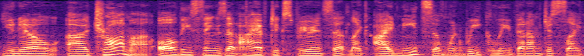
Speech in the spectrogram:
you know uh, trauma. All these things that i have to experience that like i need someone weekly that i'm just like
